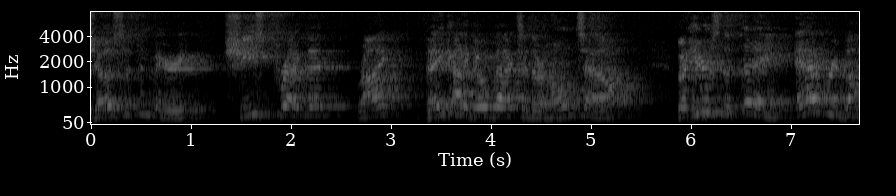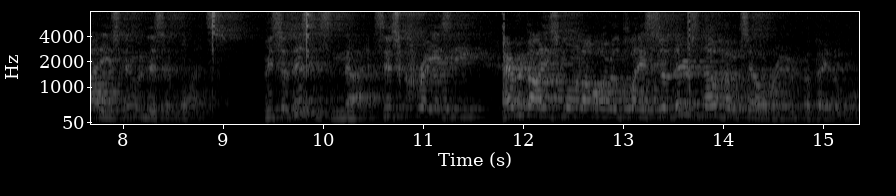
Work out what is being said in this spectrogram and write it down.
Joseph and Mary, she's pregnant, right? They got to go back to their hometown. But here's the thing everybody's doing this at once. I mean, so this is nuts. It's crazy. Everybody's going all over the place. So there's no hotel room available.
